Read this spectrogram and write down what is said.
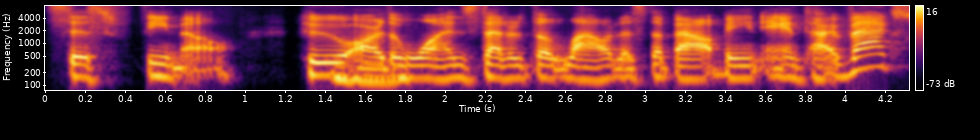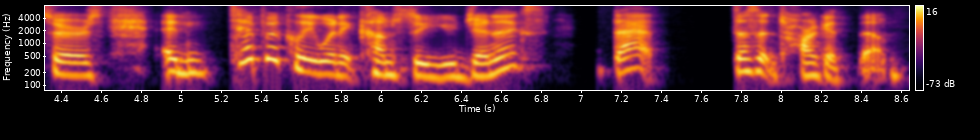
cis female. Who are the mm-hmm. ones that are the loudest about being anti vaxxers? And typically, when it comes to eugenics, that doesn't target them.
